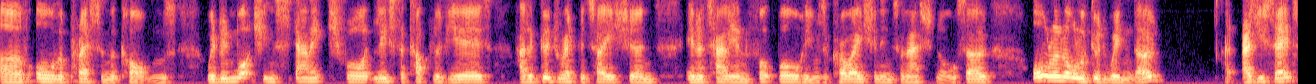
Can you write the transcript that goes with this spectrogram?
of all the press and the comms. We'd been watching Stanic for at least a couple of years. Had a good reputation in Italian football. He was a Croatian international. So all in all, a good window. As you said,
